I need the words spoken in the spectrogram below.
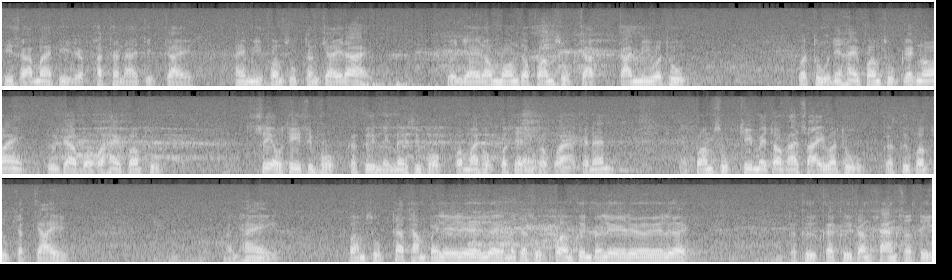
ที่สามารถที่จะพัฒนาจิตใจให้มีความสุขทางใจได้ ส่วนใหญ่เรามองแต่ความสุขจากการมีวัตถุ วัตถุนี่ให้ความสุขเล็กน้อยพระเจ้าบอกว่าให้ความสุขเสี้ยวที่ 16 ก็คือหนึ่งใน 16 ประมาณ6%กว่ากว่าๆแค่นั้น ความสุขที่ไม่ต้องอาศัยวัตถุก็คือความสุขจากใจ มันให้ความสุขถ้าทำไปเรื่อยๆมันจะสุขเพิ่มขึ้นไปเรื่อยๆเรื่อยๆก็คือก็คือต้องสร้างสติ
